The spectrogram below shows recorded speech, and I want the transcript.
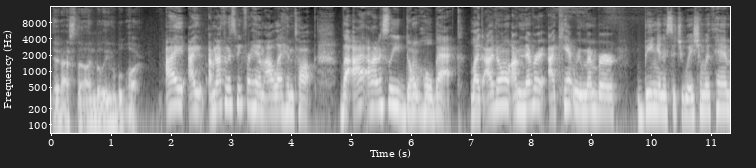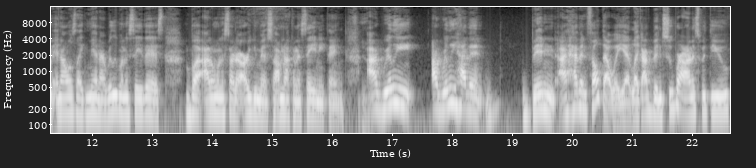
Yeah, that's the unbelievable part. I, I I'm not gonna speak for him. I'll let him talk. But I honestly don't hold back. Like I don't. I'm never. I can't remember being in a situation with him and I was like, man, I really want to say this, but I don't want to start an argument, so I'm not going to say anything. Yeah. I really, I really haven't been, I haven't felt that way yet. Like I've been super honest with you.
